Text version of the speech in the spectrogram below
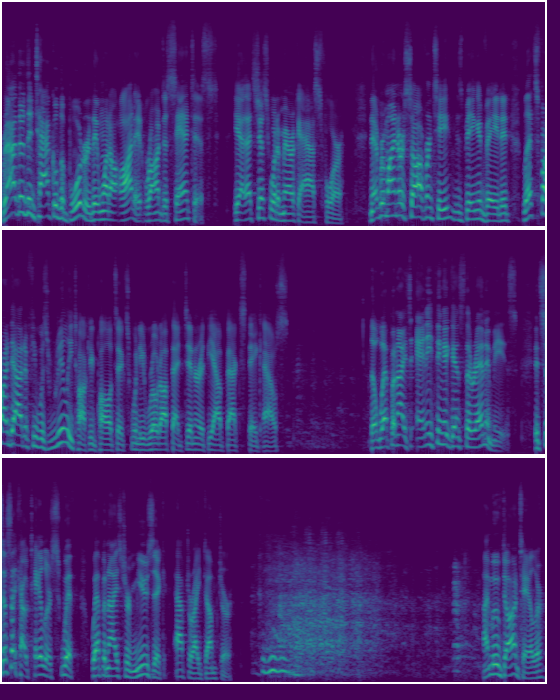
Rather than tackle the border, they want to audit Ron DeSantis. Yeah, that's just what America asked for. Never mind our sovereignty is being invaded. Let's find out if he was really talking politics when he wrote off that dinner at the Outback Steakhouse. They'll weaponize anything against their enemies. It's just like how Taylor Swift weaponized her music after I dumped her. I moved on, Taylor.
